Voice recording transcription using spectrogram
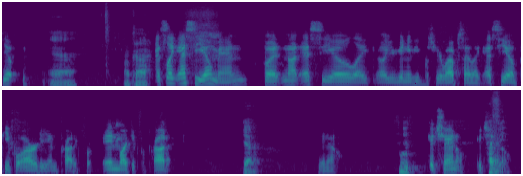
Yep. Yeah. Okay. it's like SEO, man, but not SEO like oh you're getting people to your website. Like SEO, people already in product for in market for product. Yeah. You know, Hmm. good channel, good channel.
